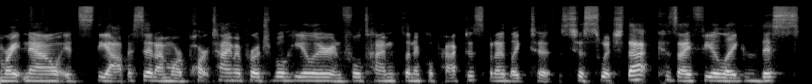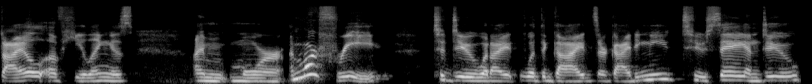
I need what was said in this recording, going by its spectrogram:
Right now, it's the opposite. I'm more part-time approachable healer and full-time clinical practice, but I'd like to to switch that because I feel like this style of healing is I'm more I'm more free to do what I what the guides are guiding me to say and do.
